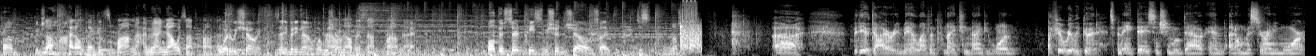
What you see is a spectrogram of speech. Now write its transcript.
prom. We're gonna show No, the prom. I don't think it's the prom night. I mean, I know it's not the prom night. What are we showing? Does anybody know what we're I showing? don't know, but it's not the prom night. Well, there's certain pieces we shouldn't show, so I just. Uh, video diary, May 11th, 1991. I feel really good. It's been eight days since she moved out, and I don't miss her anymore.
